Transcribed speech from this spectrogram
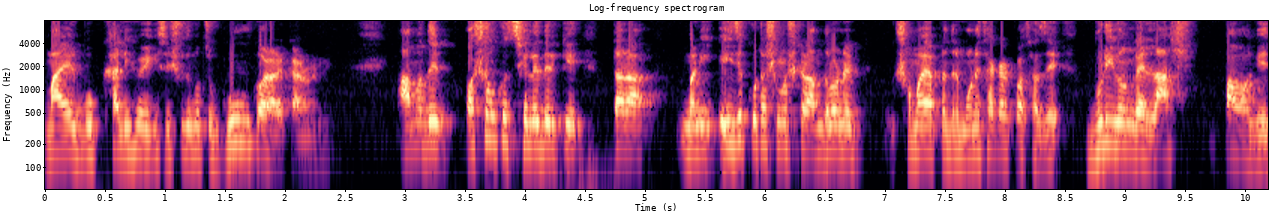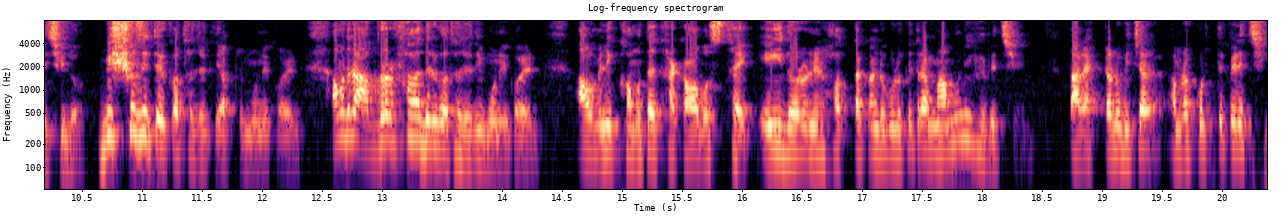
মায়ের বুক খালি হয়ে গেছে শুধুমাত্র গুম করার কারণে। আমাদের অসংখ্য ছেলেদেরকে তারা মানে এই যে কোটা সংস্কার আন্দোলনের সময় আপনাদের মনে থাকার কথা যে বুড়িগঙ্গায় লাশ পাওয়া গিয়েছিল। বিশ্বজিতের কথা যদি আপনি মনে করেন, আমাদের আবরার ফাহাদের কথা যদি মনে করেন, আওয়ামী লীগ ক্ষমতায় থাকা অবস্থায় এই ধরনের হত্যাকাণ্ডগুলোকে তারা মামুলি ভেবেছে। তার একটারও বিচার আমরা করতে পেরেছি।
